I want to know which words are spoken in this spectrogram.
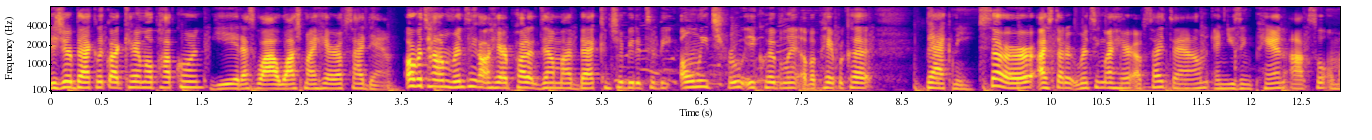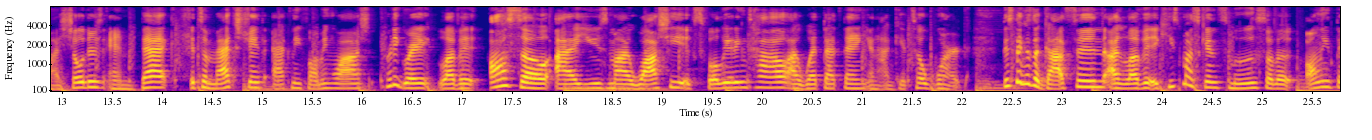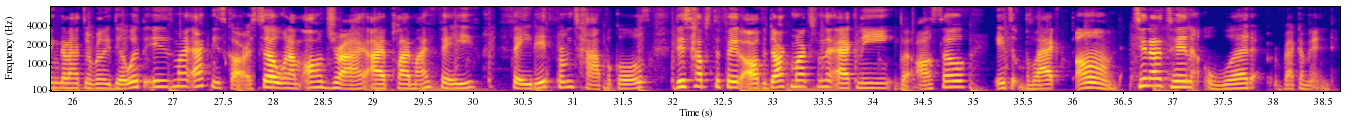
Does your back look like caramel popcorn? Yeah, that's why I wash my hair upside down. Over time, rinsing out hair product down my back contributed to the only true equivalent of a paper cut Bacne. Sir, I started rinsing my hair upside down and using PanOxyl on my shoulders and back. It's a max strength acne foaming wash. Pretty great, love it. Also, I use my Washi exfoliating towel. I wet that thing and I get to work. This thing is a godsend. I love it. It keeps my skin smooth, so the only thing that I have to really deal with is my acne scars. So when I'm all dry, I apply my fave, Faded from Topicals. This helps to fade all the dark marks from the acne, but also it's black owned. 10 out of 10 would recommend.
